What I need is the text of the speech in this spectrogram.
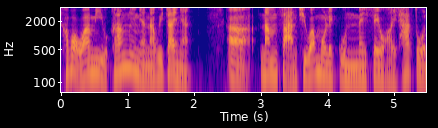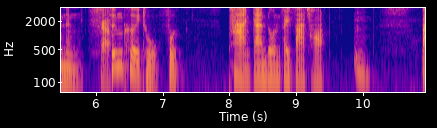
เขาบอกว่ามีอยู่ครั้งหนึ่งเนี่ยนักวิจัยเนี่ยเอ่อนำสารชีวโมเลกุลในเซลล์หอยทากตัวหนึ่งครับซึ่งเคยถูกฝึก ผ่านการโดนไฟฟ้าช็อตอืมไป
